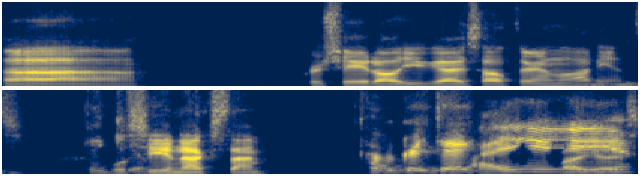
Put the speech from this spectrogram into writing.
Uh, appreciate all you guys out there in the audience. Thank we'll you. see you next time. Have a great day. Bye. Bye, guys.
